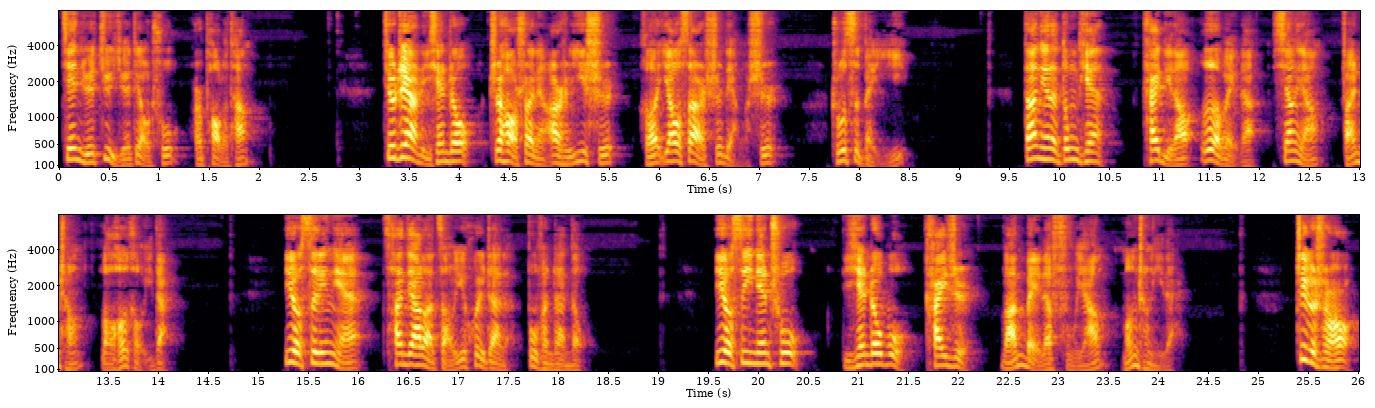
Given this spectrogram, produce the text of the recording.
坚决拒绝调出而泡了汤。就这样，李先洲只好率领二十一师和幺四二师两个师，逐次北移。当年的冬天，开抵到鄂北的襄阳、樊城、老河口一带。一九四零年，参加了枣宜会战的部分战斗。一九四一年初，李先洲部开至皖北的阜阳、蒙城一带。这个时候，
